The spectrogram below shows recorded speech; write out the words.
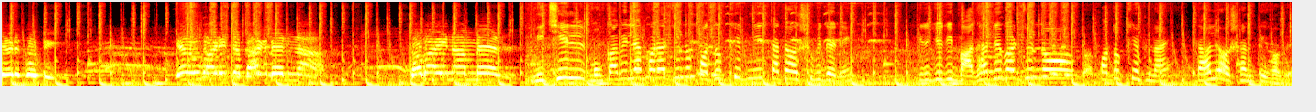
দেড় কোটি। কেউ বাড়িতে থাকবেন না সবাই নামবেন। মিছিল মোকাবিলা করার জন্য পদক্ষেপ নিয়ে তাতে অসুবিধা নেই। কিন্তু যদি বাধা দেবার জন্য পদক্ষেপ নেয় তাহলে অশান্তি হবে।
